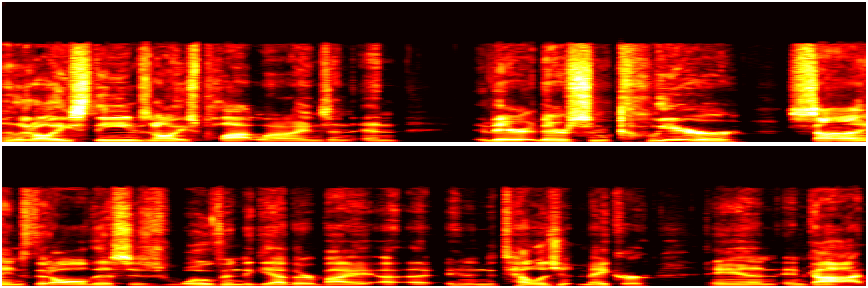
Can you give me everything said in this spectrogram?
I look at all these themes and all these plot lines, and and there there's some clear signs that all this is woven together by a, a, an intelligent maker and and God.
